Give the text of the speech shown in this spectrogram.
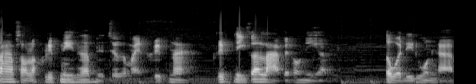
ตามสำหรับคลิปนี้นะครับ เดี๋ยวเจอกันใหม่คลิปหน้า คลิปนี้ก็ลาไปเท่านี้ครับ สวัสดีทุกคนครับ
